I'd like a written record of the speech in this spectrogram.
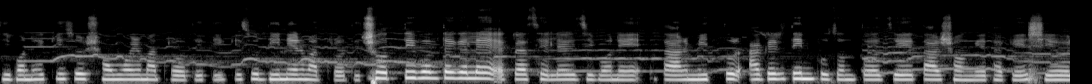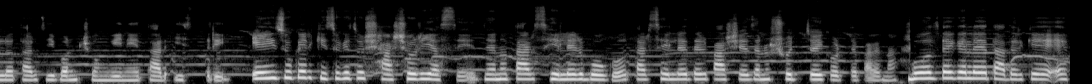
জীবনে কিছু সময়ের মাত্র অতিথি, কিছু দিনের মাত্র অতিথি। সত্যি বলতে গেলে একটা ছেলের জীবনে তার মৃত্যুর আগের দিন পর্যন্ত যে তার সঙ্গে থাকে সে হলো তার জীবন সঙ্গিনী তার স্ত্রী। এই যুগের কিছু কিছু শাশুড়ি আছে যেন তার ছেলের বউগো তার ছেলেদের পাশে যেন সহ্যই করতে পারে না। বলতে গেলে তাদেরকে এক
